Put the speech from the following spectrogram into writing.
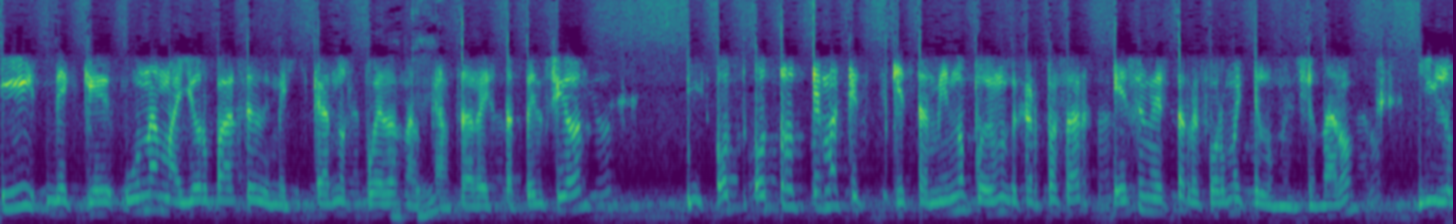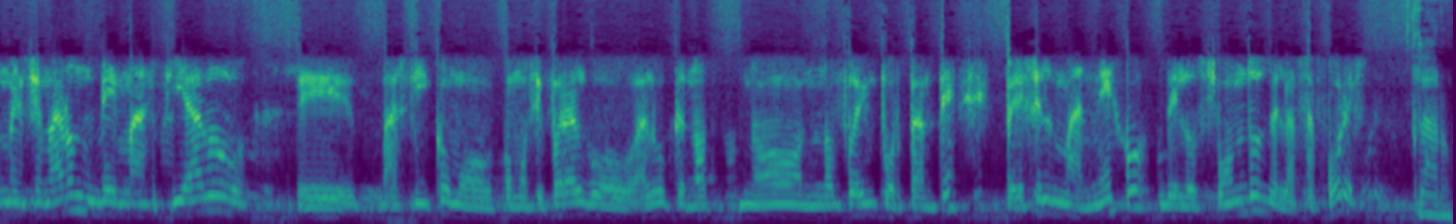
y de que una mayor base de mexicanos puedan alcanzar esta pensión y otro tema que, que también no podemos dejar pasar es en esta reforma y que lo mencionaron y lo mencionaron demasiado eh, así como como si fuera algo algo que no no no fue importante, pero es el manejo de los fondos de las afores. Claro.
